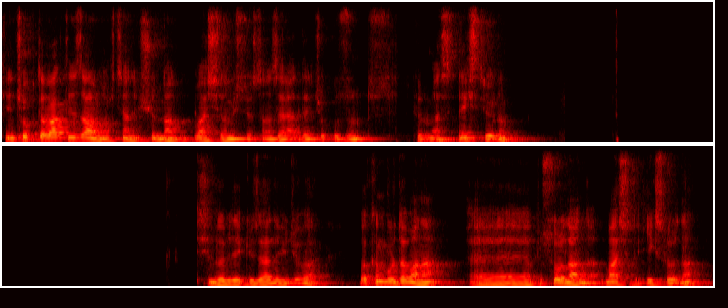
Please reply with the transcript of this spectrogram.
Şimdi çok da vaktinizi almak için hani şundan başlayalım istiyorsanız herhalde çok uzun sürmez. Ne istiyorum? Şimdi bir de güzel de video var. Bakın burada bana e, bu sorulardan başladık. ilk sorudan.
